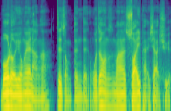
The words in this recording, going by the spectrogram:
摩罗勇爱郎啊，这种等等，我都往他妈刷一排下去。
